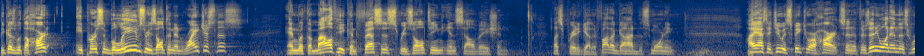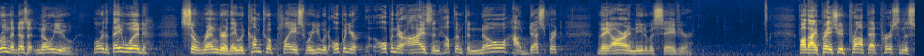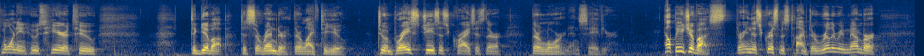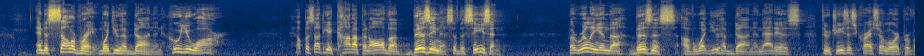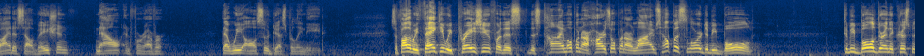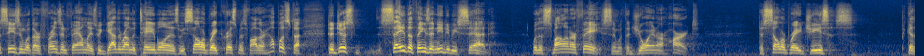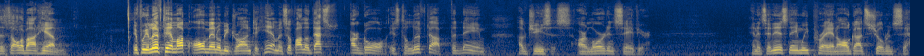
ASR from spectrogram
Because with the heart a person believes, resulting in righteousness, and with the mouth he confesses, resulting in salvation. Let's pray together. Father God, this morning, I ask that you would speak to our hearts. And if there's anyone in this room that doesn't know you, Lord, that they would surrender. They would come to a place where you would open, your, open their eyes and help them to know how desperate they are in need of a Savior. Father, I pray that you would prompt that person this morning who's here to, to give up, to surrender their life to you, to embrace Jesus Christ as their, their Lord and Savior. Help each of us during this Christmas time to really remember and to celebrate what you have done and who you are. Help us not to get caught up in all the busyness of the season, but really in the business of what you have done, and that is through Jesus Christ our Lord, provide us salvation now and forever that we also desperately need. So, Father, we thank you. We praise you for this, this time. Open our hearts, open our lives. Help us, Lord, to be bold to be bold during the Christmas season with our friends and family as we gather around the table and as we celebrate Christmas, Father. Help us to, to just say the things that need to be said with a smile on our face and with a joy in our heart to celebrate Jesus because it's all about Him. If we lift Him up, all men will be drawn to Him. And so, Father, that's our goal is to lift up the name of Jesus, our Lord and Savior. And it's in His name we pray, and all God's children said.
